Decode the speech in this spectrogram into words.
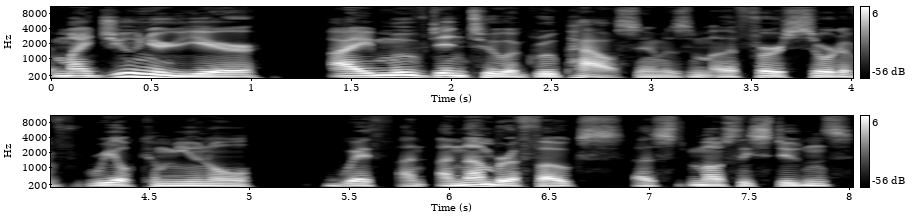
My junior year, I moved into a group house, and it was the first sort of real communal with a, a number of folks, uh, mostly students,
